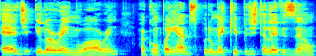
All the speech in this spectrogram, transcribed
Ed e Lorraine Warren, acompanhados por uma equipe de televisão,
